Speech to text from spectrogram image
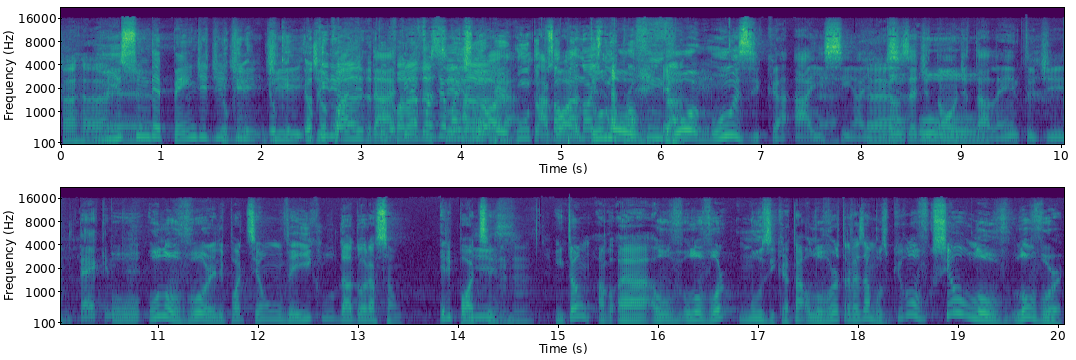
Aham. e isso independe de, Eu de, queria- de, eu que- eu de queria- qualidade. eu falando fazer assim, mais do- uma Agora, pergunta, só agora, pra nós do não aprofundar. louvor, música, aí sim, aí É. precisa de O- dom, de talento, de técnica. O, o louvor ele pode ser um veículo da adoração. Ele pode Isso. ser. Então, a- a- o, louvor, música, tá? O louvor através da música. Porque o louvor, se o louvo- louvor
